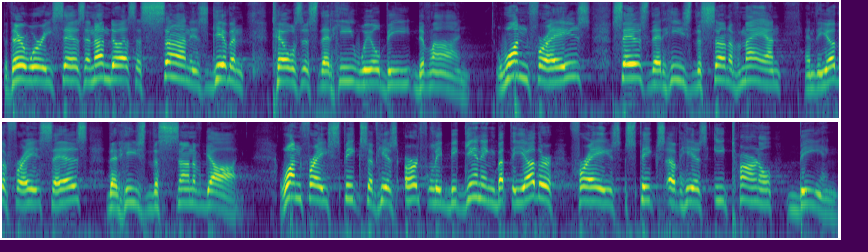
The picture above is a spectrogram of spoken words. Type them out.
But there where he says, And unto us a son is given, tells us that he will be divine. One phrase says that he's the Son of Man, and the other phrase says that he's the Son of God. One phrase speaks of his earthly beginning, but the other phrase speaks of his eternal being.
